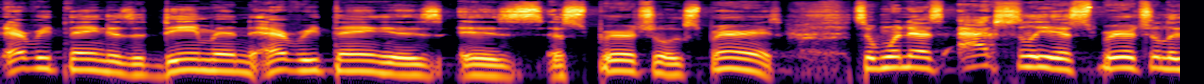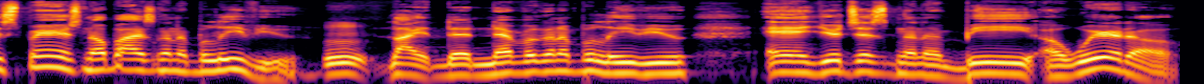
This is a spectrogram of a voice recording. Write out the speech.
Everything is a demon. Everything is is a spiritual experience. So when there's actually a spiritual experience, nobody's gonna believe you. Mm. Like they're never gonna believe you, and you're just gonna be a weirdo.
